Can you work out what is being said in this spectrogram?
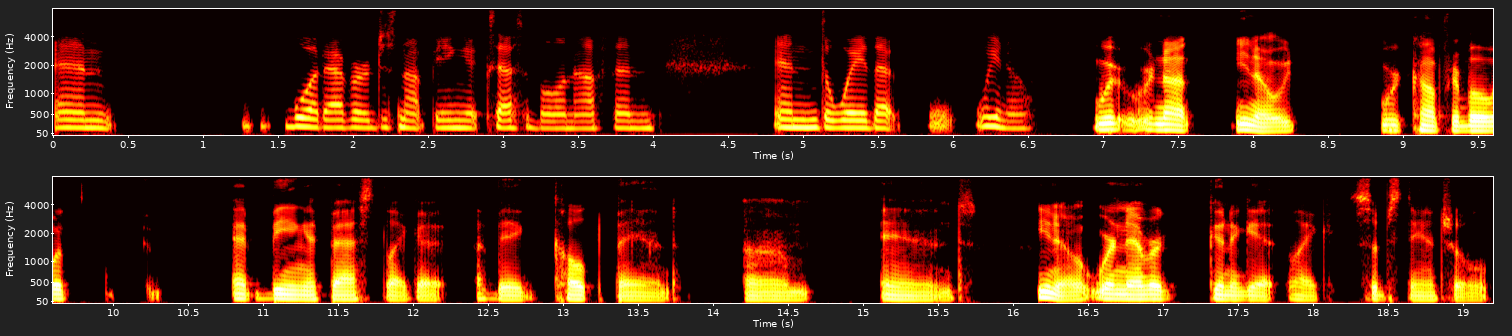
and whatever just not being accessible enough and and the way that you know. We're we're not you know we're comfortable with at being at best like a, a big cult band. Um and you know we're never gonna get like substantial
